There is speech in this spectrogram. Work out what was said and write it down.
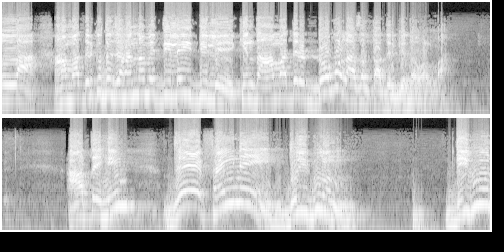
আল্লাহ আমাদেরকে তো জাহান্নামে দিলেই দিলে, কিন্তু আমাদের ডবল আযাব তাদেরকে দাও আল্লাহ। আতেহিম, যে ফাইনে দুই গুণ দ্বিগুণ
